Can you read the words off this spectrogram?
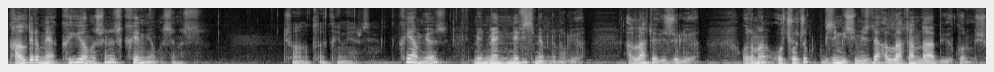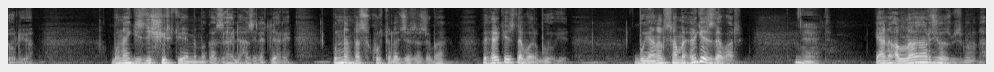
kaldırmaya kıyıyor musunuz, kıymıyor musunuz? Çoğunlukla kıymıyoruz. Kıyamıyoruz. Nefis memnun oluyor. Allah da üzülüyor. O zaman o çocuk bizim işimizde Allah'tan daha büyük olmuş oluyor. Buna gizli şirk diyor İmam Gazali Hazretleri. Bundan nasıl kurtulacağız acaba? Ve herkes de var bu. Bu yanılsama herkes de var. Evet. Yani Allah'ı harcıyoruz biz burada.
